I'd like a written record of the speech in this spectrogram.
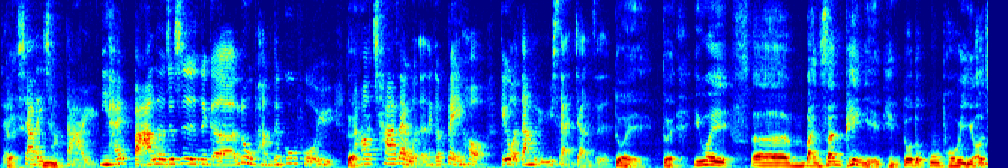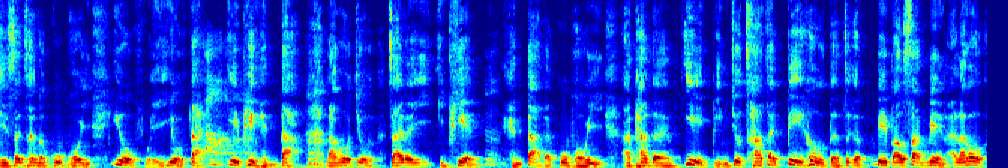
对，对，下了一场大雨，嗯，你还拔了就是那个路旁的姑婆芋，然后插在我的那个背后，给我当雨伞这样子。对。对，因为呃，满山遍野很多的姑婆芋，而且山上的姑婆芋又肥又大，叶、嗯、片很大，嗯，然后就摘了一一片很大的姑婆芋啊，它的叶柄就插在背后的这个背包上面，啊、然后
